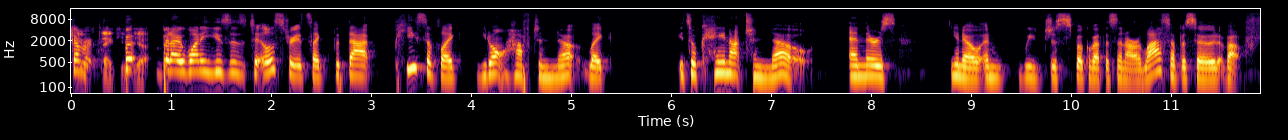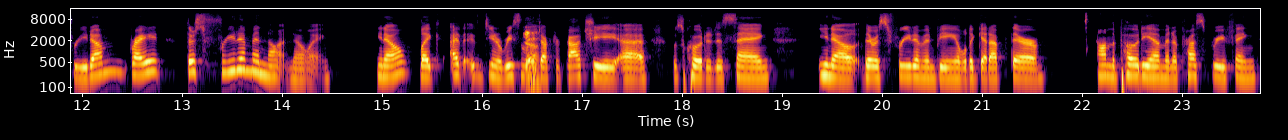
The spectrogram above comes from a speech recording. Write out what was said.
discover. you. Thank you. But yeah. but I want to use this to illustrate. It's like, but that piece of like, you don't have to know. Like, it's okay not to know. And there's, you know, and we just spoke about this in our last episode about freedom, right? There's freedom in not knowing. You know, like I, you know, recently Yeah. Dr. Fauci uh, was quoted as saying, you know, there was freedom in being able to get up there on the podium in a press briefing.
